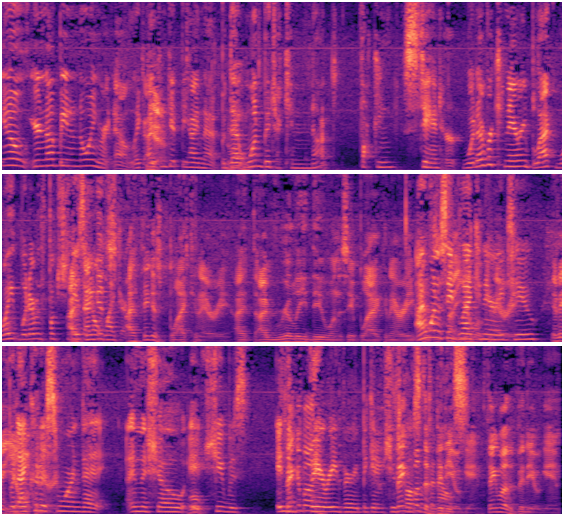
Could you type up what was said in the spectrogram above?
you know you're not being annoying right now. Like I Yeah. can get behind that, but that Oh. one bitch I cannot fucking stand her. Whatever canary, black, white, whatever the fuck she is, I, think don't like her. I think it's Black Canary. I I really do want to say Black Canary. I want to say Black Yellow Canary, too, but I could have sworn that in the show Well, it, she was in the about- very, very beginning. She was Think called about the video else. game. Think about the video game.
